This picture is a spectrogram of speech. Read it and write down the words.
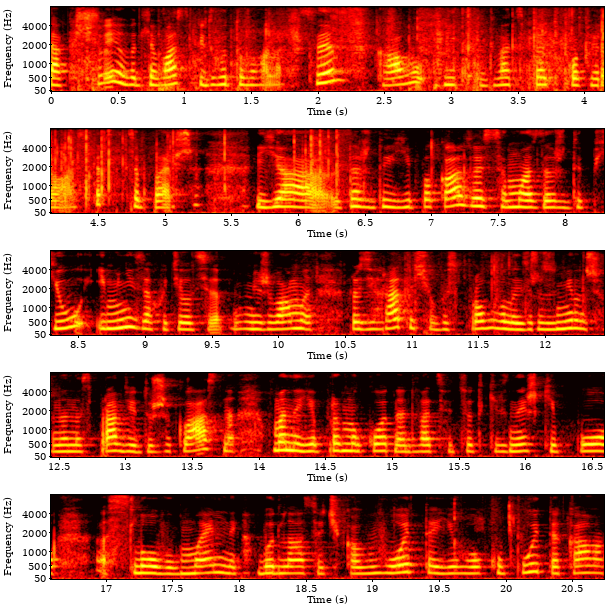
Так, що я для вас підготувала? Це каву від 25 Coffee Roaster. Це перше. Я завжди її показую, сама завжди п'ю, і мені захотілося між вами розіграти, щоб ви спробували і зрозуміли, що вона насправді дуже класна. У мене є промокод на 20% знижки по слову мельник. Будь ласочка, вводьте його, купуйте кава.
